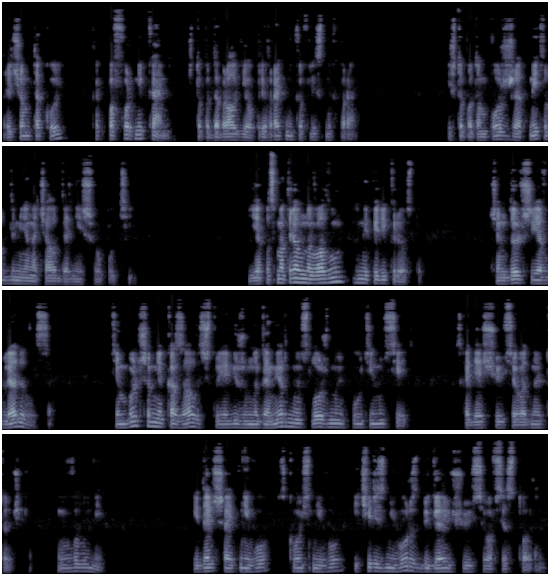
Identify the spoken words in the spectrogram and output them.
Причем такой, как по форме камень, что подобрал я у привратников лесных врат, и что потом позже отметил для меня начало дальнейшего пути. Я посмотрел на валун и на перекресток. Чем дольше я вглядывался, тем больше мне казалось, что я вижу многомерную сложную паутину сеть, сходящуюся в одной точке, в валуне. И дальше от него, сквозь него и через него разбегающуюся во все стороны.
